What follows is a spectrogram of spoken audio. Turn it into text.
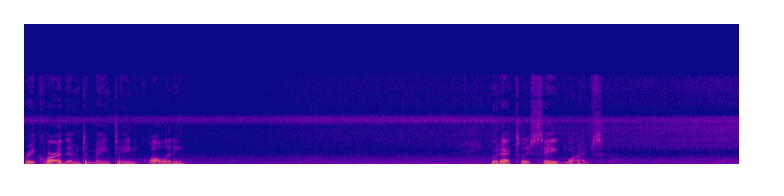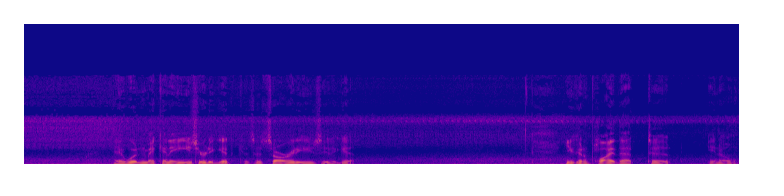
require them to maintain quality would actually save lives. And it wouldn't make any easier to get because it's already easy to get. You can apply that to, you know,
